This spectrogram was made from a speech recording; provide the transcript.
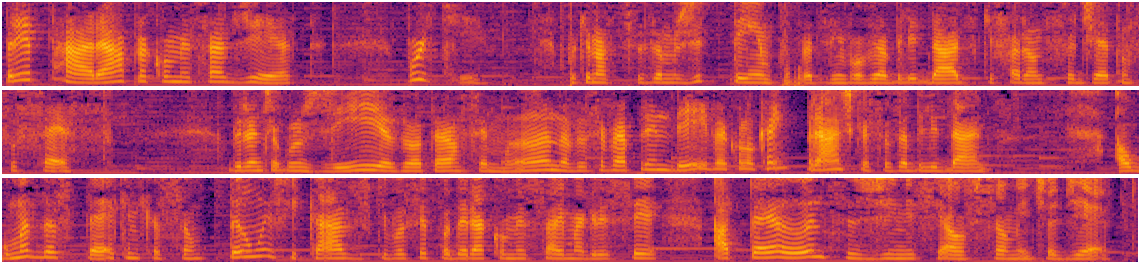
preparar para começar a dieta. Por quê? Porque nós precisamos de tempo para desenvolver habilidades que farão de sua dieta um sucesso. Durante alguns dias ou até uma semana, você vai aprender e vai colocar em prática essas habilidades. Algumas das técnicas são tão eficazes que você poderá começar a emagrecer até antes de iniciar oficialmente a dieta.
